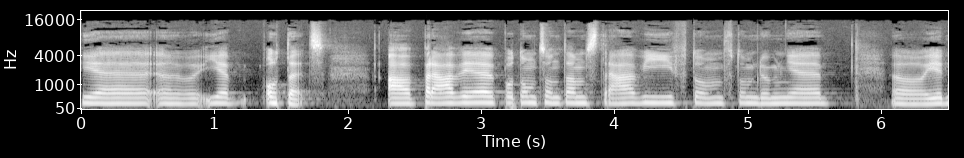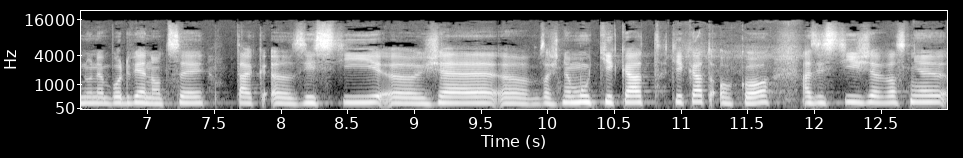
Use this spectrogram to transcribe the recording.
je, je otec. A právě potom, co on tam stráví v tom, v tom domě eh, jednu nebo dvě noci, tak eh, zjistí, eh, že začne mu tikat, tikat oko a zjistí, že vlastně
